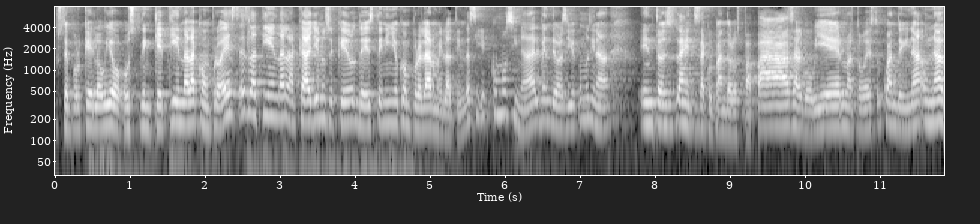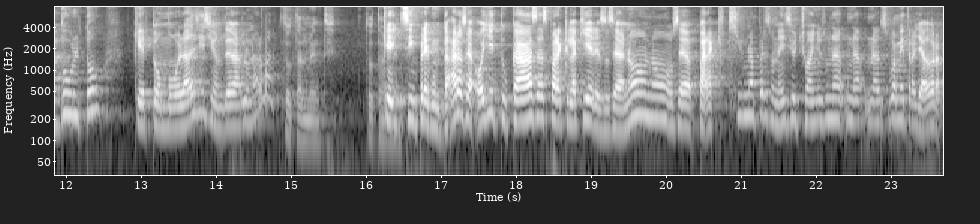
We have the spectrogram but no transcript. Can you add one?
¿Usted por qué lo vio? ¿Usted ¿En qué tienda la compró? Esta es la tienda en la calle, no sé qué, donde este niño compró el arma. Y la tienda sigue como si nada, el vendedor sigue como si nada. Entonces la gente está culpando a los papás, al gobierno, a todo esto, cuando hay un adulto que tomó la decisión de darle un arma. Totalmente. Totalmente. Que sin preguntar, o sea, oye, ¿tu casa para qué la quieres? O sea, no, no, o sea, ¿para qué quiere una persona de 18 años una, una, una subametralladora?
